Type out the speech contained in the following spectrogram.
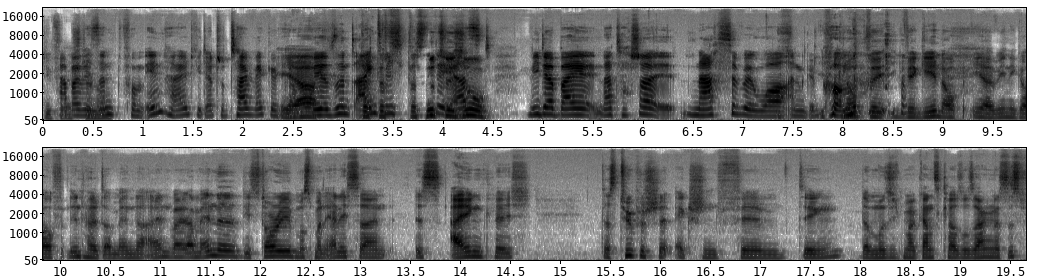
die Aber wir sind vom Inhalt wieder total weggekommen. Ja, wir sind das- eigentlich das wieder wird sowieso. erst wieder bei Natascha nach Civil War Ich angekommen. glaube, wir, wir gehen auch eher weniger auf den Inhalt am Ende ein, weil am Ende die Story, muss man ehrlich sein, ist eigentlich das typische Actionfilm-Ding. Da muss ich mal ganz klar so sagen, das ist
